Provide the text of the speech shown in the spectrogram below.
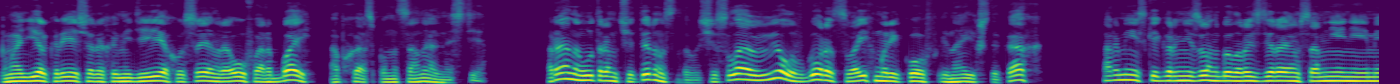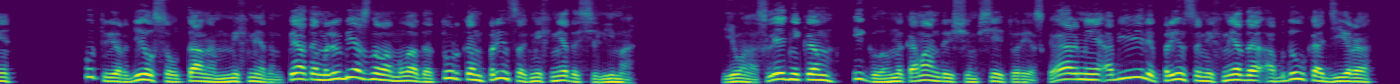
Командир крейсера «Хамидие» Хусейн Рауф Арбай, абхаз по национальности, рано утром 14 числа ввел в город своих моряков, и на их штыках армейский гарнизон был раздираем сомнениями, утвердил султаном Мехмедом V любезного младотурком принца Мехмеда Селима. Его наследником и главнокомандующим всей турецкой армии объявили принца Мехмеда Абдул-Кадира,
